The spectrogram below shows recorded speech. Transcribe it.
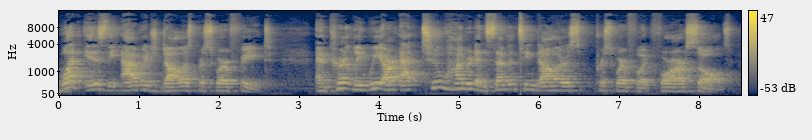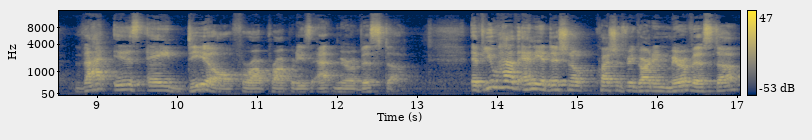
what is the average dollars per square feet? And currently we are at $217 per square foot for our solds. That is a deal for our properties at Mira Vista. If you have any additional questions regarding Mira Vista,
